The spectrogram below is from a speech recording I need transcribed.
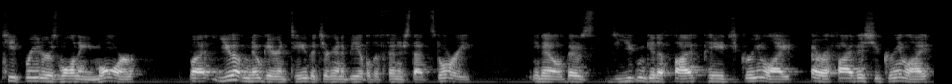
keep readers wanting more, but you have no guarantee that you're going to be able to finish that story you know, there's you can get a five page green light or a five issue green light,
